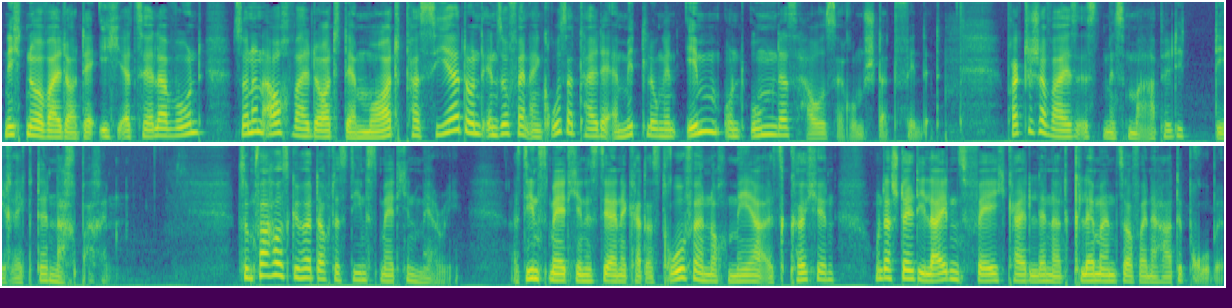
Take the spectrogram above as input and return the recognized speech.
Nicht nur, weil dort der Ich-Erzähler wohnt, sondern auch, weil dort der Mord passiert und insofern ein großer Teil der Ermittlungen im und um das Haus herum stattfindet. Praktischerweise ist Miss Marple die direkte Nachbarin. Zum Pfarrhaus gehört auch das Dienstmädchen Mary. Als Dienstmädchen ist sie eine Katastrophe, noch mehr als Köchin, und das stellt die Leidensfähigkeit Leonard Clemens auf eine harte Probe.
